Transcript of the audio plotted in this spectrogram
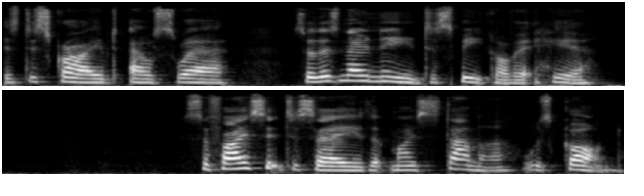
is described elsewhere, so there's no need to speak of it here. Suffice it to say that my stammer was gone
